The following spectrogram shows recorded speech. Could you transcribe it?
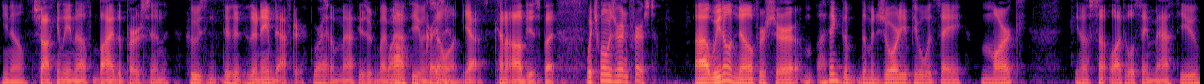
you know, shockingly enough, by the person who's who they're named after. Right. So Matthew's written by Wow, Matthew and crazy. so on. Yeah, it's kind of obvious, but Which one was written first? uh, we don't know for sure. I think the the majority of people would say Mark. You know, some, a lot of people say Matthew.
